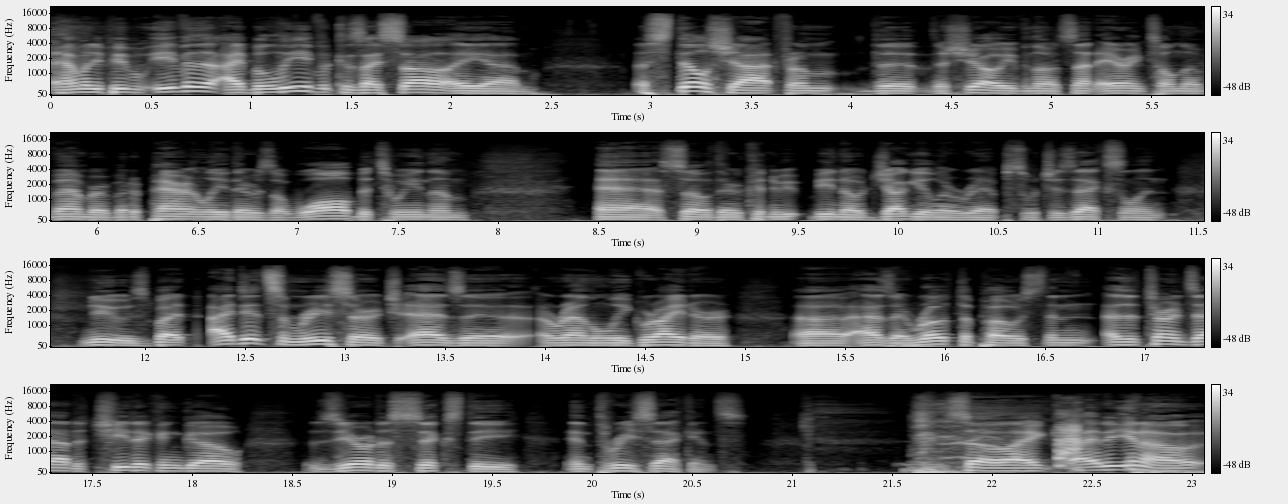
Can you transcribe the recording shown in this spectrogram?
how many people? Even I believe because I saw a um, a still shot from the the show, even though it's not airing till November. But apparently there was a wall between them, uh, so there could be no jugular rips, which is excellent news. But I did some research as a around the league writer uh, as I wrote the post, and as it turns out, a cheetah can go zero to sixty in three seconds. So, like, I, you know,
